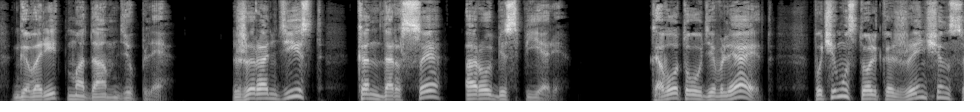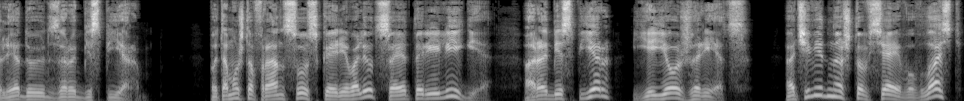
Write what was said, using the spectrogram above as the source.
— говорит мадам Дюпле жерандист Кондорсе о Робеспьере. Кого-то удивляет, почему столько женщин следуют за Робеспьером. Потому что французская революция — это религия, а Робеспьер — ее жрец. Очевидно, что вся его власть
